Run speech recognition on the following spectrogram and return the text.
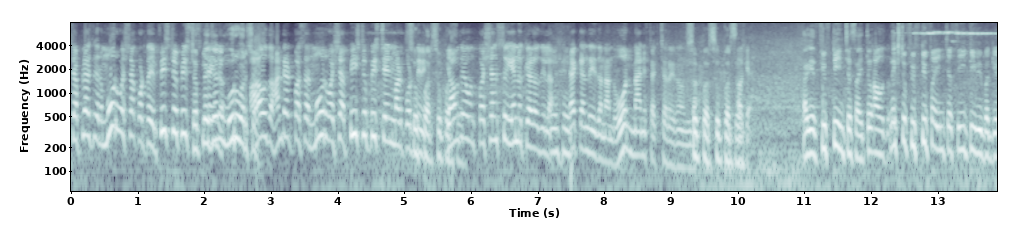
ಸ್ಟೆಪ್ಲೈಸರ್ ಮೂರು ವರ್ಷ ಕೊಡ್ತೀನಿ ಪೀಸ್ ಟು ಪೀಸ್ ಮೂರು ವರ್ಷ? ಹೌದು ಹಂಡ್ರೆಡ್ ಪರ್ಸೆಂಟ್ ಮೂರು ವರ್ಷ ಪೀಸ್ ಟು ಪೀಸ್ ಚೇಂಜ್ ಮಾಡ್ಕೊಡ್ತೀನಿ. ಯಾವುದೇ ಒಂದು ಕ್ವಶನ್ಸ್ ಏನು ಕೇಳೋದಿಲ್ಲ. ಯಾಕಂದ್ರೆ ಇದು ನಂದು ಓನ್ ಮ್ಯಾನುಫ್ಯಾಕ್ಚರ್ ಇರೋದು ಸೂಪರ್ ಸೂಪರ್ ಓಕೆ ಹಾಗೆ ಫಿಫ್ಟಿ ಇಂಚಸ್ ಆಯ್ತು. ಹೌದು. ನೆಕ್ಸ್ಟ್ ಫಿಫ್ಟಿ ಫೈವ್ ಇಂಚಸ್ ಈ ಟಿವಿ ಬಗ್ಗೆ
